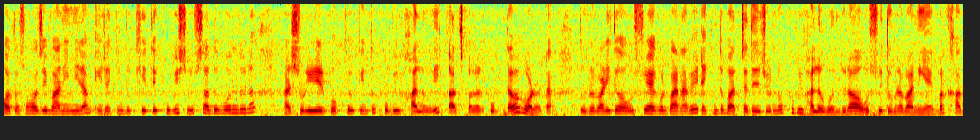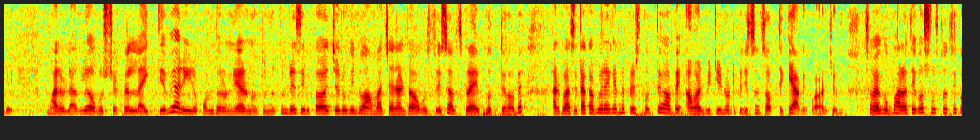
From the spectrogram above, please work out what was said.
কত সহজে বানিয়ে নিলাম। এটা কিন্তু খেতে খুবই সুস্বাদু বন্ধুরা আর শরীরের পক্ষেও কিন্তু খুবই ভালো এই কাঁচকলার কোপ্তা বা বড়াটা। তোমরা বাড়িতে অবশ্যই একবার বানাবে। এটা কিন্তু বাচ্চাদের জন্য খুবই ভালো বন্ধুরা। অবশ্যই তোমরা বানিয়ে একবার খাবে। ভালো লাগলে অবশ্যই একটা লাইক দেবে। আর এইরকম ধরনের আরও নতুন নতুন রেসিপি পাওয়ার জন্য কিন্তু আমার চ্যানেলটা অবশ্যই সাবস্ক্রাইব করতে হবে। আর পাশে থাকা বেলাইকানটা প্রেস করতে হবে আমার ভিডিও নোটিফিকেশান সব থেকে আগে পাওয়ার জন্য। সবাই খুব ভালো থেকো, সুস্থ থেকো,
